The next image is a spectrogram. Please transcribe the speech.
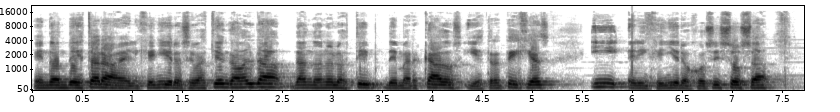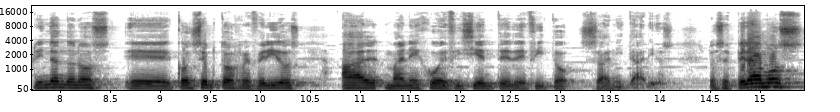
en donde estará el ingeniero Sebastián Gabaldá dándonos los tips de mercados y estrategias y el ingeniero José Sosa brindándonos eh, conceptos referidos al manejo eficiente de fitosanitarios. Los esperamos.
